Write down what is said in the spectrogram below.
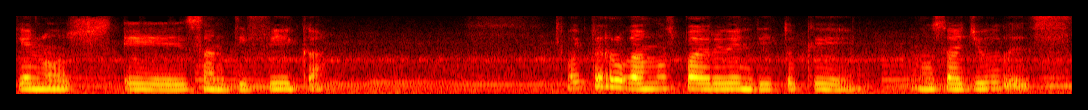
Que nos eh, santifica Hoy te rogamos, Padre bendito, que nos ayudes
